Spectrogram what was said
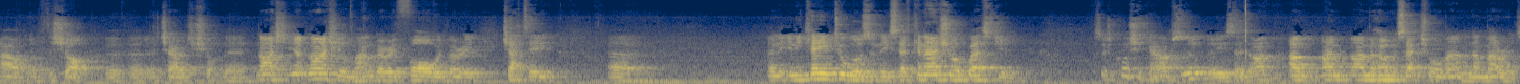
out of the shop, a, a charity shop there. Nice, nice young man, very forward, very chatty. Uh, and, and he came to us and he said, "Can I ask you a question?" I Of course you can, absolutely. He says, I'm, I'm, I'm a homosexual man and I'm married.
